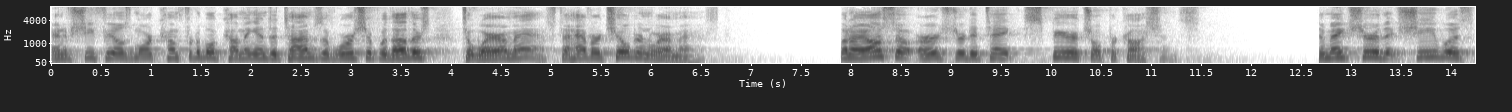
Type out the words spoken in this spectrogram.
And if she feels more comfortable coming into times of worship with others, to wear a mask, to have her children wear a mask. But I also urged her to take spiritual precautions to make sure that she was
